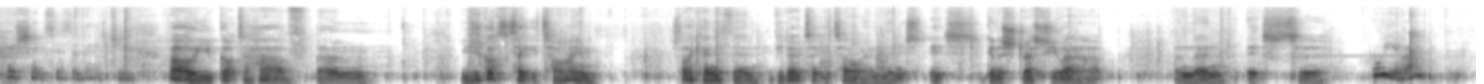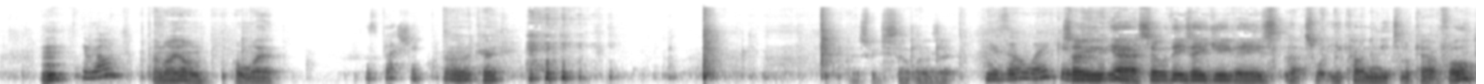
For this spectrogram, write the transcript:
Patience is a virtue. Oh, you've got to have. Um, you just got to take your time. It's like anything. If you don't take your time, then it's it's going to stress you out, and then it's. Uh, Oh, you're on. Hmm? You're on. am I on? On where? It's flashing. Oh, okay. Switch start one, is it? He's all waking. So yeah, so these AGVs, that's what you kind of need to look out for.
